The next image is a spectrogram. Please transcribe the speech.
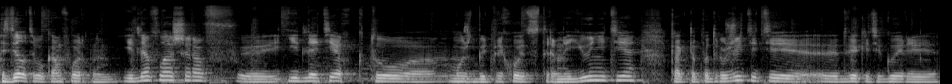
сделать его комфортным и для флешеров, э, и для тех, кто, может быть, приходит со стороны Unity, как-то подружить эти э, две категории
